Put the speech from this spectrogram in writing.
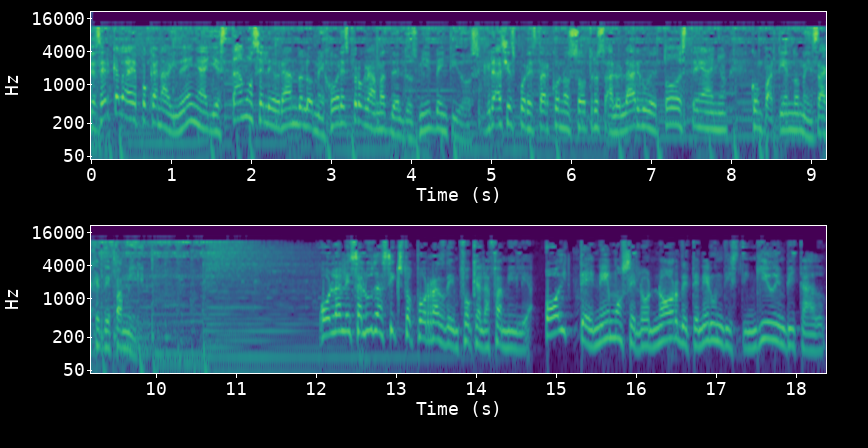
Se acerca la época navideña y estamos celebrando los mejores programas del 2022. Gracias por estar con nosotros a lo largo de todo este año compartiendo mensajes de familia. Hola, les saluda Sixto Porras de Enfoque a la Familia. Hoy tenemos el honor de tener un distinguido invitado.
